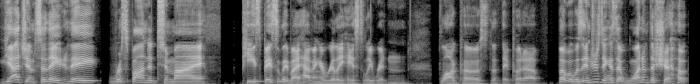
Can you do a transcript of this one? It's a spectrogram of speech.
Yeah, Jim. So they they responded to my piece basically by having a really hastily written blog post that they put up. But what was interesting is that one of the show,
